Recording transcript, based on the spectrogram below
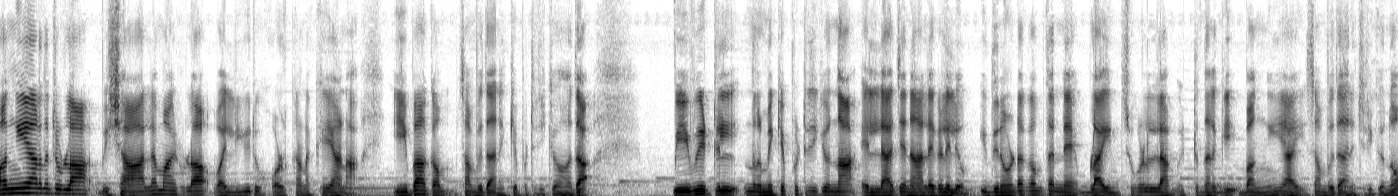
ഭംഗിയാർന്നിട്ടുള്ള വിശാലമായിട്ടുള്ള വലിയൊരു ഹോൾ കണക്കെയാണ് ഈ ഭാഗം സംവിധാനിക്കപ്പെട്ടിരിക്കുന്നത്. ഈ വീട്ടിൽ നിർമ്മിക്കപ്പെട്ടിരിക്കുന്ന എല്ലാ ജനാലകളിലും ഇതിനോടകം തന്നെ ബ്ലൈൻഡ്സുകളെല്ലാം ഇട്ട് നൽകി ഭംഗിയായി സംവിധാനിച്ചിരിക്കുന്നു.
